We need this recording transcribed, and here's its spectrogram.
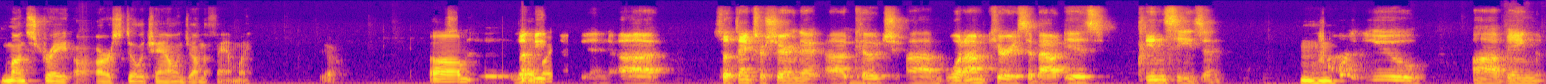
months straight are still a challenge on the family. Yeah. Um, Let me. Uh, so thanks for sharing that, uh, Coach. Um, what I'm curious about is in season. Mm-hmm. How are you uh, being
